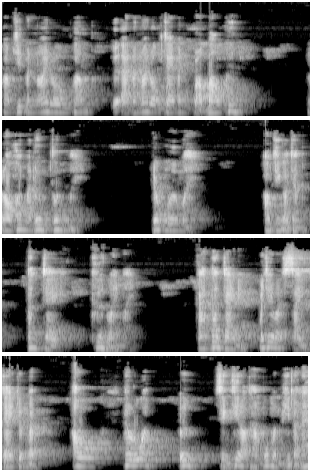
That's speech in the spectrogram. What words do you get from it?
ความคิดมันน้อยลง ความอึดอัดมันน้อยลงใจมันเบาเบาขึ้น เราค่อยมาเริ่มต้นใหม่ ยกมือใหม่ เอาจริงเอาจังตั้งใจเคลื่อนไหวใหม่ การตั้งใจเนี่ย ไม่ใช่ว่าใส่ใจจนแบบ เอาถ้ารู้ว่า เออ สิ่งที่เราทำปุ๊บมันผิดแล้วนะ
